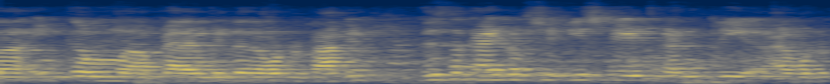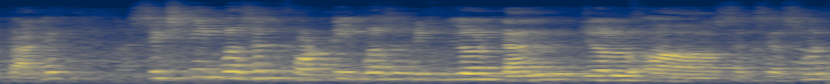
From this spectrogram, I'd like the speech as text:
uh, income uh, parameters I want to target. This is the kind of city, state, country I want to target. 60%, 40% if you are done, you're uh, successful.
